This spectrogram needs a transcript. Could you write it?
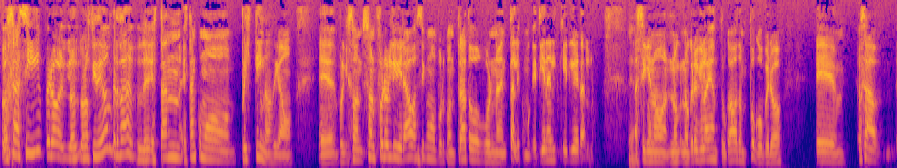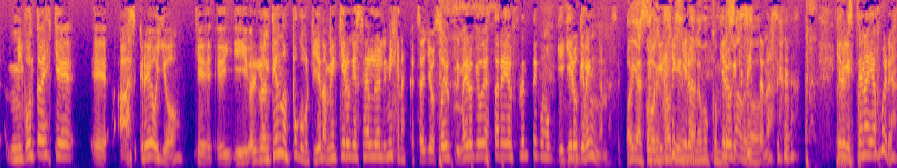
O sea, sí, pero lo- los, videos en verdad están, están como pristinos, digamos, eh, porque son, son, fueron liberados así como por contratos gubernamentales, como que tienen que liberarlos. Ya. Así que no, no, no creo que lo hayan trucado tampoco, pero, eh, o sea, mi punto es que eh, creo yo que, y, y lo entiendo un poco, porque yo también quiero que sean los alienígenas, ¿cachai? Yo soy el primero que voy a estar ahí al frente, como que quiero que vengan. así. Oiga, Como Stephen Hawking, ya lo hemos quiero que existan, así. quiero que estén allá afuera.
